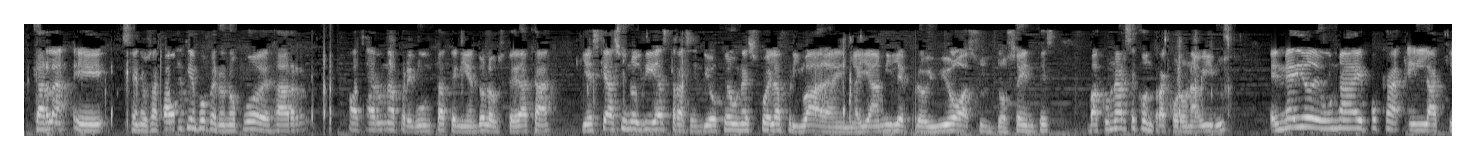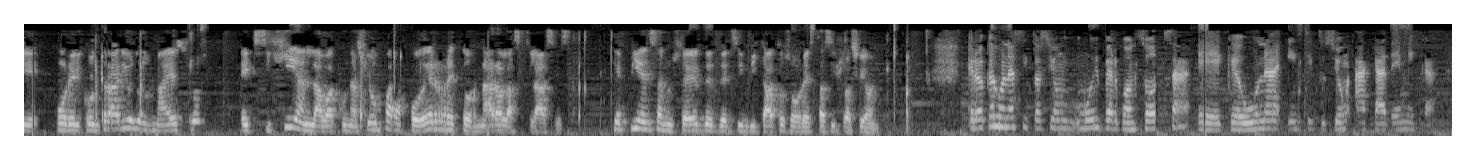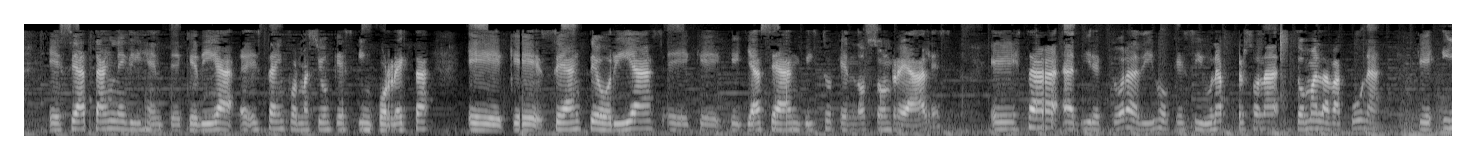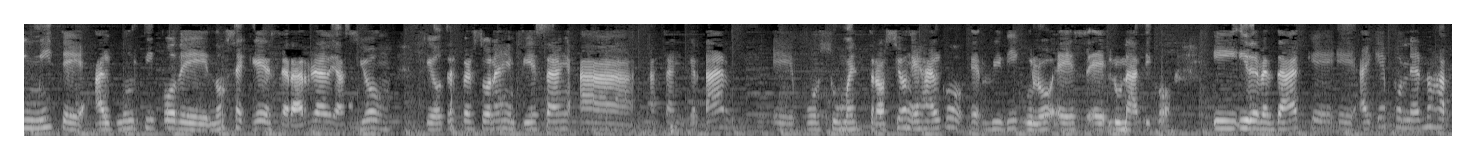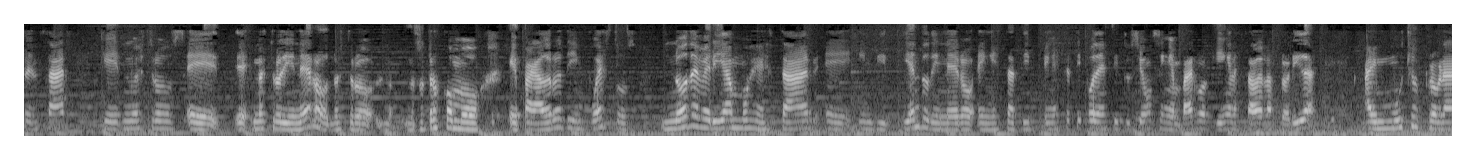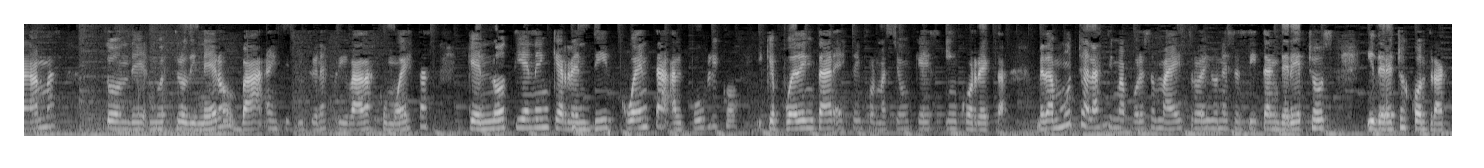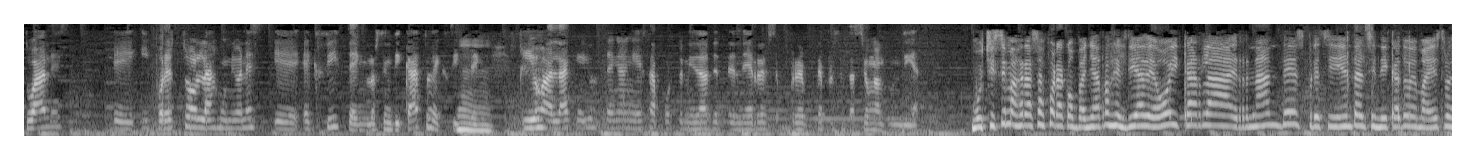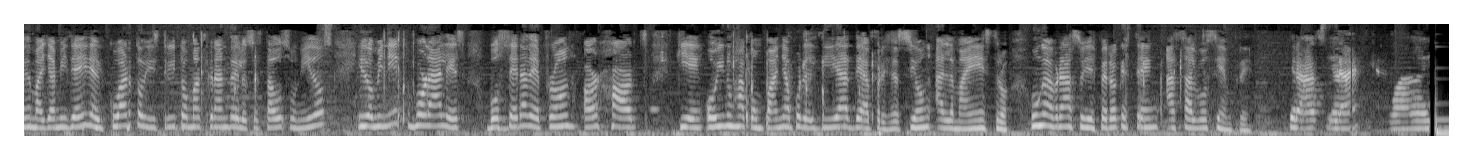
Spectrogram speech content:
Carla, eh, se nos acaba el tiempo, pero no puedo dejar pasar una pregunta teniéndola usted acá. Y es que hace unos días trascendió que una escuela privada en Miami le prohibió a sus docentes vacunarse contra coronavirus en medio de una época en la que, por el contrario, los maestros exigían la vacunación para poder retornar a las clases. ¿Qué piensan ustedes desde el sindicato sobre esta situación? Creo que es una situación muy vergonzosa eh, que una institución académica eh, sea tan negligente, que diga esta información que es incorrecta, eh, que sean teorías eh, que, que, ya se han visto que no son reales. esta directora dijo que si una persona toma la vacuna que imite algún tipo de, no sé qué, será radiación, que otras personas empiezan a, a sangrar por su menstruación, es algo ridículo, es lunático. Y, y, de verdad que hay que ponernos a pensar que nuestros, eh, eh, nuestro dinero, nuestro, nosotros como eh, pagadores de impuestos, no deberíamos estar eh, invirtiendo dinero en, esta, en este tipo de institución. Sin embargo, aquí en el estado de la Florida hay muchos programas donde nuestro dinero va a instituciones privadas como estas que no tienen que rendir cuenta al público y que pueden dar esta información que es incorrecta. Me da mucha lástima por esos maestros, ellos necesitan derechos y derechos contractuales eh, y por eso las uniones eh, existen, los sindicatos existen, mm. y ojalá que ellos tengan esa oportunidad de tener representación algún día. Muchísimas gracias por acompañarnos el día de hoy. Carla Hernández, presidenta del Sindicato de Maestros de Miami-Dade, el cuarto distrito más grande de los Estados Unidos, y Dominique Morales, vocera de Front Our Hearts, quien hoy nos acompaña por el Día de Apreciación al Maestro. Un abrazo y espero que estén a salvo siempre. Gracias. Bye.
